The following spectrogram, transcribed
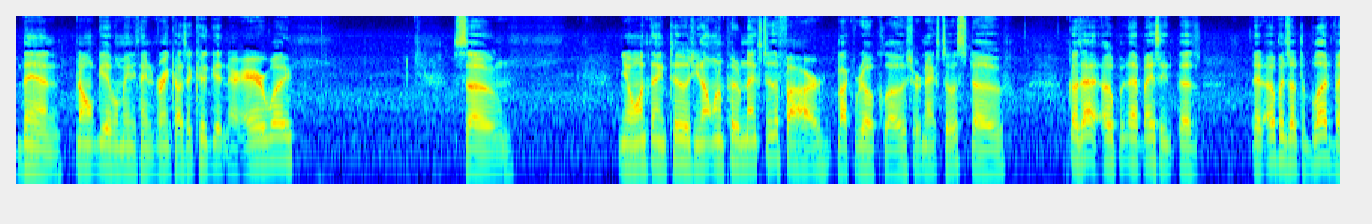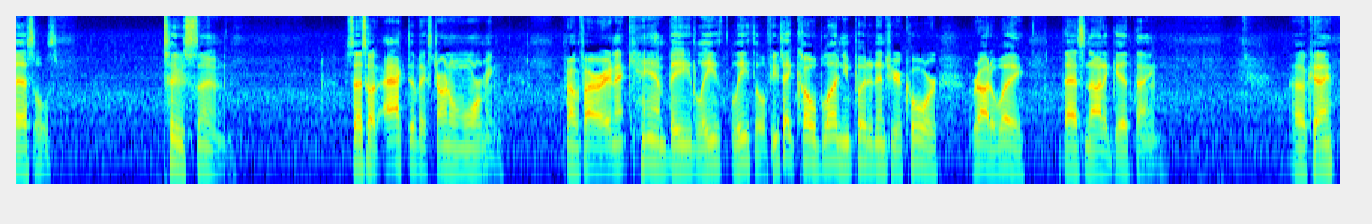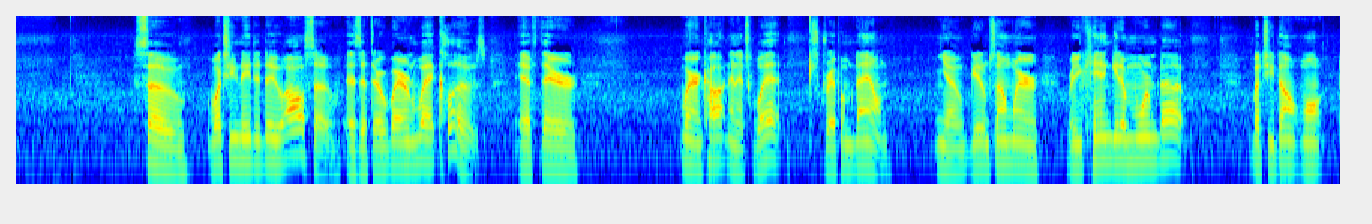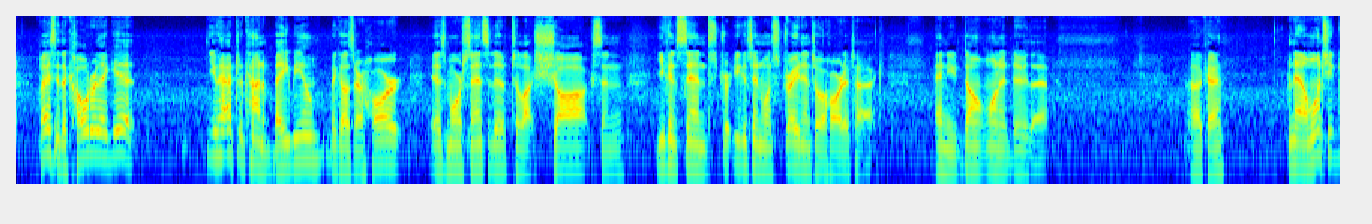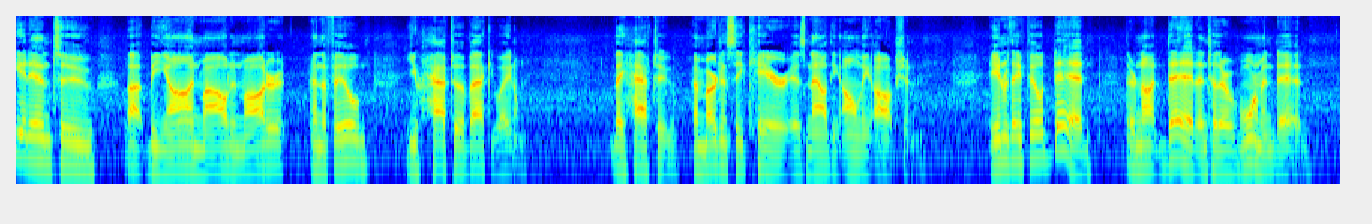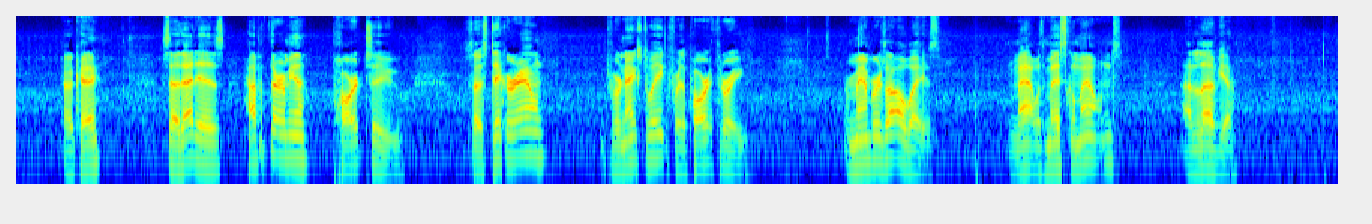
then don't give them anything to drink because it could get in their airway. So, you know, one thing too is you don't want to put them next to the fire, like real close, or next to a stove, because that open that basically does it opens up the blood vessels too soon. So it's called active external warming from fire, and it can be lethal. If you take cold blood and you put it into your core right away, that's not a good thing. Okay? So, what you need to do also is if they're wearing wet clothes, if they're wearing cotton and it's wet, strip them down. You know, get them somewhere where you can get them warmed up, but you don't want. Basically, the colder they get, you have to kind of baby them because their heart is more sensitive to like shocks and you can send you can send one straight into a heart attack and you don't want to do that okay now once you get into like beyond mild and moderate in the field you have to evacuate them they have to emergency care is now the only option even if they feel dead they're not dead until they're warm and dead. Okay? So that is hypothermia part two. So stick around for next week for the part three. Remember, as always, Matt with Mystical Mountains, I love you.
